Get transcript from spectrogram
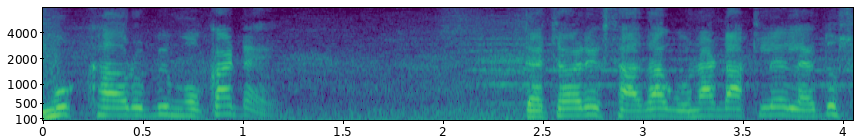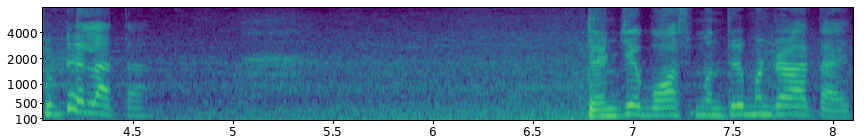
मुख्य आरोपी मोकाट आहे. त्याच्यावर एक साधा गुन्हा टाकलेला आहे तो सुटेल आता. त्यांचे बॉस मंत्रिमंडळात आहेत.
